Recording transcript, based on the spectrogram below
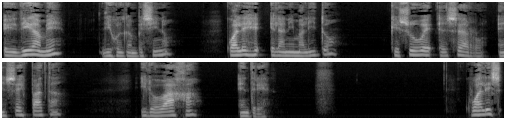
eh, dígame, dijo el campesino, ¿cuál es el animalito que sube el cerro en seis patas y lo baja en tres? ¿Cuál es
